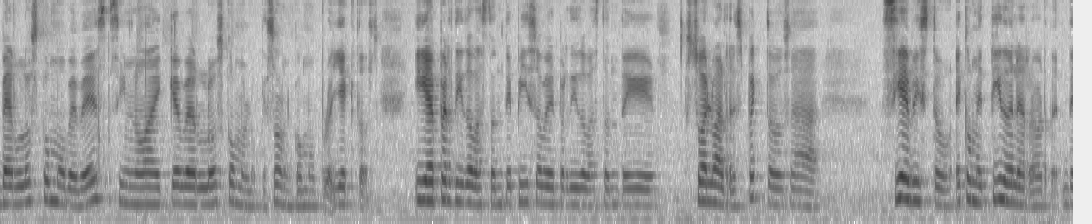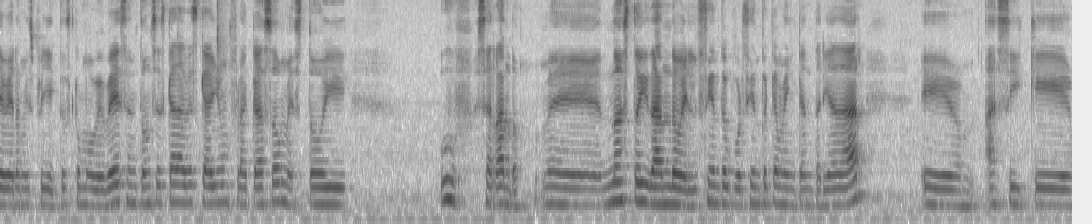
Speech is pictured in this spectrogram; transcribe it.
verlos como bebés, sino hay que verlos como lo que son, como proyectos. Y he perdido bastante piso, he perdido bastante suelo al respecto, o sea, sí he visto, he cometido el error de, ver a mis proyectos como bebés, entonces cada vez que hay un fracaso me estoy uf, cerrando, me, no estoy dando el 100% que me encantaría dar, eh, así que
